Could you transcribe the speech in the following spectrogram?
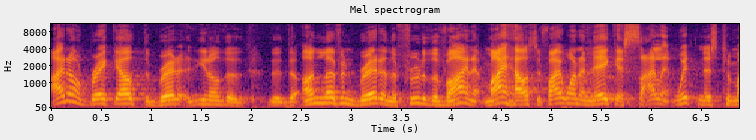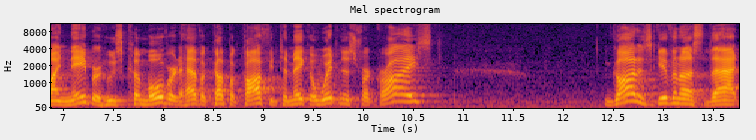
I don't break out the bread, you know, the, the, the, unleavened bread and the fruit of the vine at my house if I want to make a silent witness to my neighbor who's come over to have a cup of coffee to make a witness for Christ. God has given us that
